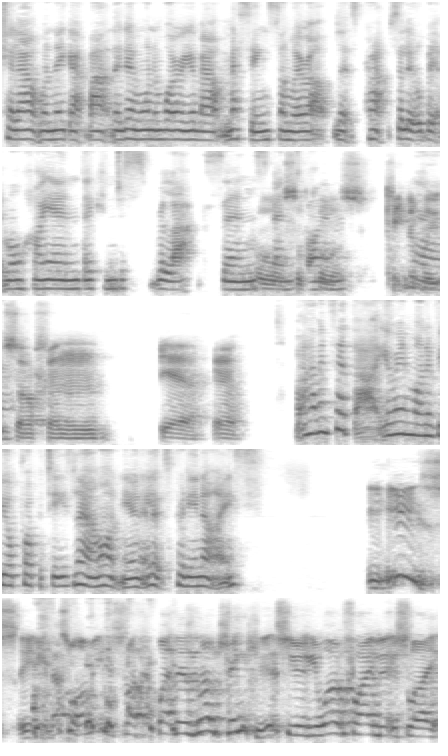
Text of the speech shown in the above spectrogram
chill out when they get back. They don't want to worry about messing somewhere up that's perhaps a little bit more high end. They can just relax and course, spend time. Kick the yeah. boots off and yeah, yeah. But having said that, you're in one of your properties now, aren't you? And it looks pretty nice. It is. It, that's what I mean. It's like, but there's no trinkets. You you won't find it. It's like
